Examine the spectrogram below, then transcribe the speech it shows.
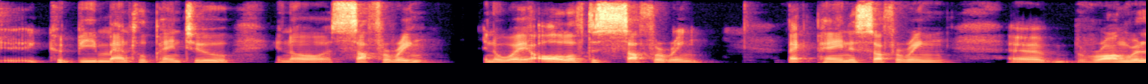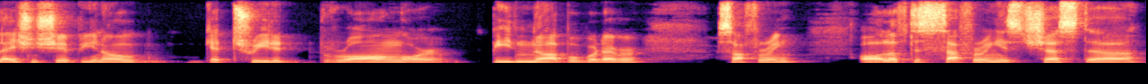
it could be mental pain too, you know, suffering in a way. All of the suffering, back pain is suffering, uh, wrong relationship, you know, get treated wrong or beaten up or whatever, suffering. All of the suffering is just a,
